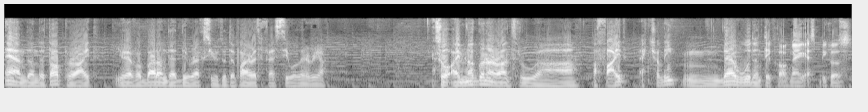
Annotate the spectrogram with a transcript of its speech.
and on the top right you have a button that directs you to the Pirate Festival area. So I'm not gonna run through uh, a fight actually. Mm, that wouldn't take long, I guess, because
